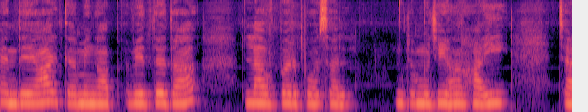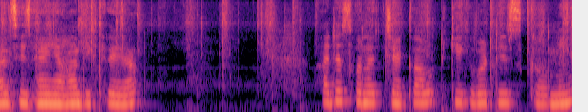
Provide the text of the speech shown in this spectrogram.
and they are coming up with the love proposal जो मुझे यहाँ हाई चांसेस हैं, यहाँ दिख रहे हैं। I just wanna check out कि what is coming.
